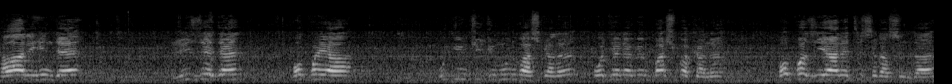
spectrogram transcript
tarihinde Rize'den Hopa'ya bugünkü Cumhurbaşkanı, o dönemin Başbakanı Hopa ziyareti sırasında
